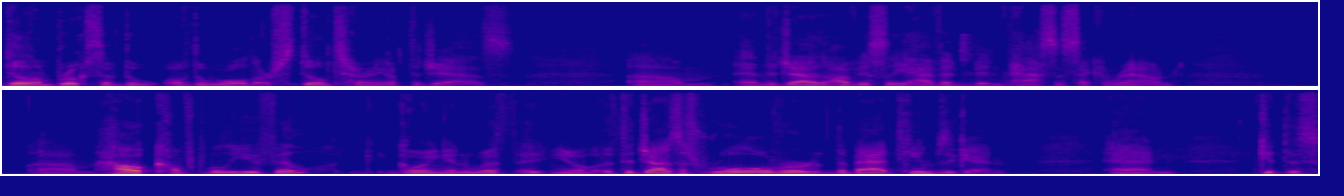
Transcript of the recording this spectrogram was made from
Dillon Brooks of the of the world are still tearing up the Jazz. Um, and the Jazz obviously haven't been past the second round. Um, how comfortable do you feel going in with it? You know, if the Jazz just roll over the bad teams again and get this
